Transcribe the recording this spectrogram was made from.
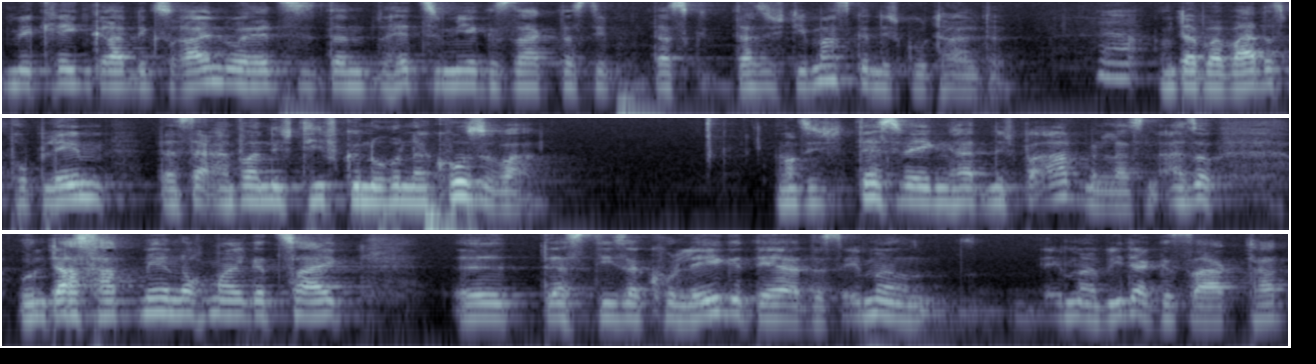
wir kriegen gerade nichts rein, du hättest, dann hättest du mir gesagt, dass, die, dass, dass ich die Maske nicht gut halte. Ja. Und dabei war das Problem, dass er einfach nicht tief genug in Narkose war. Und sich deswegen hat nicht beatmen lassen. Also, und das hat mir nochmal gezeigt, äh, dass dieser Kollege, der das immer, immer wieder gesagt hat,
